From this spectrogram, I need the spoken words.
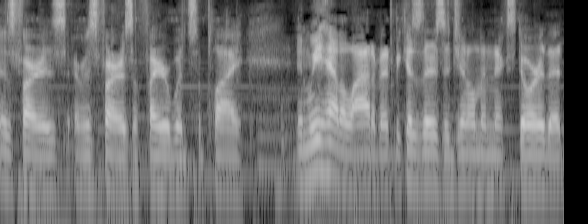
as far as as far as a firewood supply. And we have a lot of it because there's a gentleman next door that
